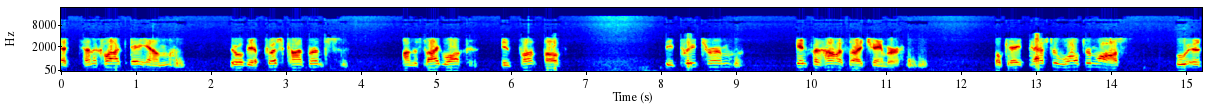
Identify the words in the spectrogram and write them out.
at 10 o'clock a.m., there will be a press conference on the sidewalk in front of the preterm infant homicide chamber. Okay, Pastor Walter Moss, who is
